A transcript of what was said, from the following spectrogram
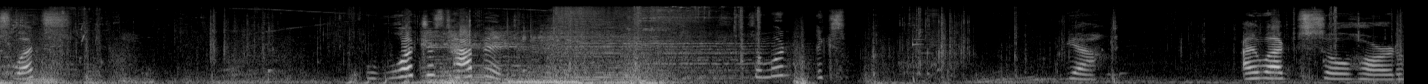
Sweats. What just happened? Someone ex- Yeah. I lagged so hard.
